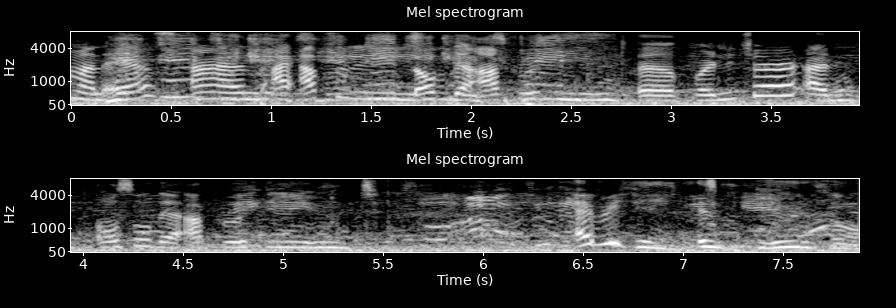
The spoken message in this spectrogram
Too. At H&M and I absolutely love their Afro-themed uh, furniture and also their Afro-themed everything is beautiful.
